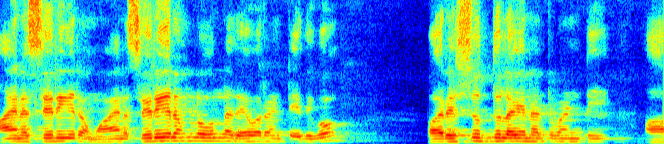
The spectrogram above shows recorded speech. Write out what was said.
ఆయన శరీరం. ఆయన శరీరంలో ఉన్నది ఎవరంటే ఇదిగో పరిశుద్ధులైనటువంటి ఆ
